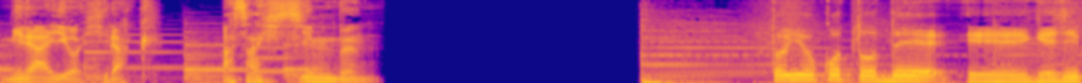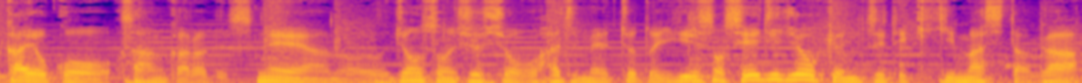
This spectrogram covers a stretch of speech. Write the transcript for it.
未来を開く。朝日新聞。ということで、えー、ゲジカヨコさんからですね、あの、ジョンソン首相をはじめ、ちょっとイギリスの政治状況について聞きましたが、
